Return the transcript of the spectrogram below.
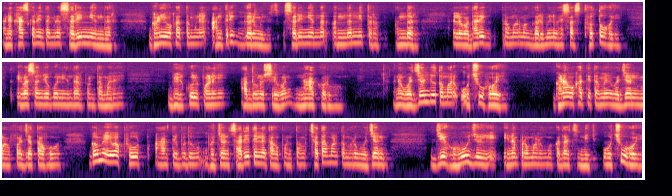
અને ખાસ કરીને તમારા શરીરની અંદર ઘણી વખત તમને આંતરિક ગરમી શરીરની અંદર, અંદરની તરફ, અંદર, એટલે વધારે પ્રમાણમાં ગરમીનો અહેસાસ થતો હોય એવા સંજોગોની અંદર પણ તમારે બિલકુલપણે આદુનું સેવન ના કરવું. અને વજન જો તમારું ઓછું હોય, ઘણા વખતથી તમે વજન માપવા જતા હોય ગમે એવા ફ્રૂટ આ તે બધું વજન સારી રીતે લેતા હોય પણ છતાં પણ તમારું વજન જે હોવું જોઈએ એના પ્રમાણમાં કદાચ ઓછું હોય,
